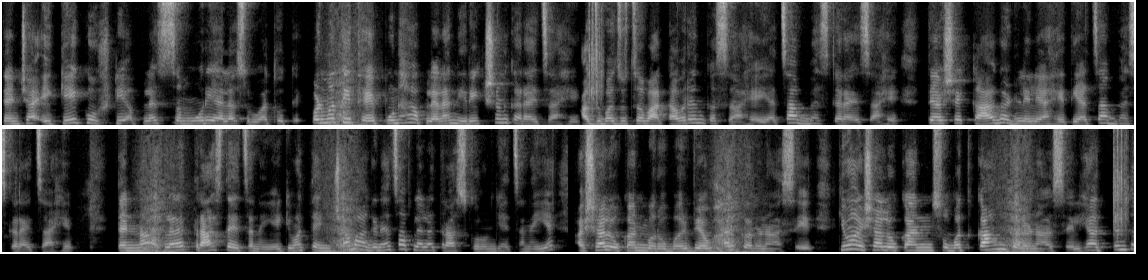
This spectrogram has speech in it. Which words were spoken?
त्यांच्या एक एक गोष्टी आपल्यासमोर यायला सुरुवात होते. पण मग तिथे पुन्हा आपल्याला निरीक्षण करायचं आहे. आजूबाजूचं वातावरण कसं आहे? याचा अभ्यास करायचा आहे. ते असे का घडलेले आहेत? याचा अभ्यास करायचा आहे. त्यांना आपल्याला त्रास द्यायचा नाहीये किंवा त्यांच्या मागण्याचा आपल्याला त्रास करून घ्यायचा नाहीये. अशा लोकांबरोबर व्यवहार करणं असेल किंवा अशा लोकांसोबत काम करणं असेल हे अत्यंत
